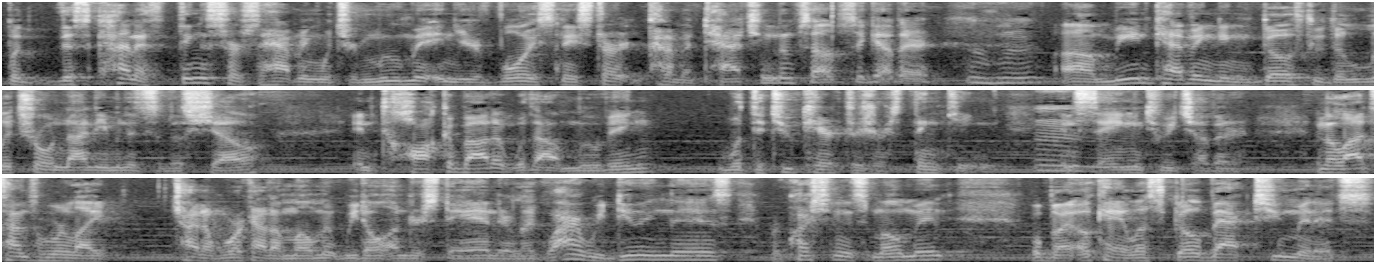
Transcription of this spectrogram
But this kind of thing starts happening with your movement and your voice, and they start kind of attaching themselves together. Mm-hmm. Um, me and Kevin can go through the literal 90 minutes of the show and talk about it without moving, what the two characters are thinking and mm. saying to each other. And a lot of times when we're like trying to work out a moment we don't understand, or like, why are we doing this? We're questioning this moment. We'll be like, okay, let's go back two minutes.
